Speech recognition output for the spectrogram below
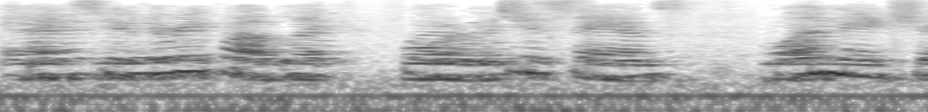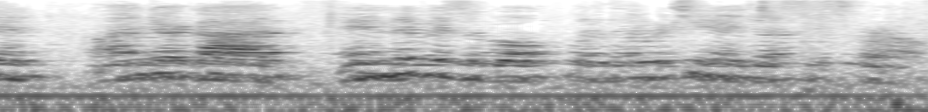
and to the republic for which it stands, one nation, under God, indivisible, with liberty and justice for all.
